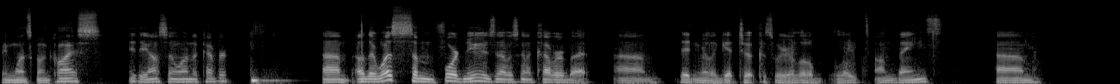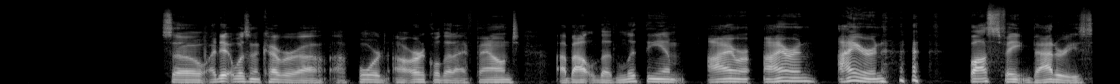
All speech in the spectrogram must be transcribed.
Going once, going twice. Anything else I wanted to cover? Um, oh, there was some Ford news I was going to cover, but um, didn't really get to it because we were a little late on things. Um, so I did was going to cover a, a Ford article that I found about the lithium iron iron iron phosphate batteries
